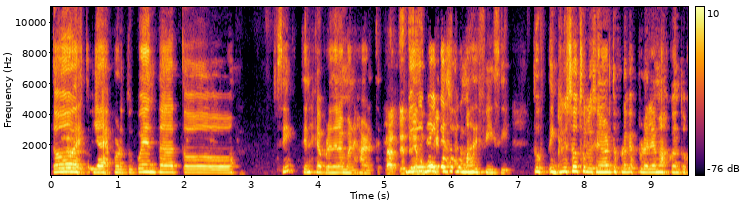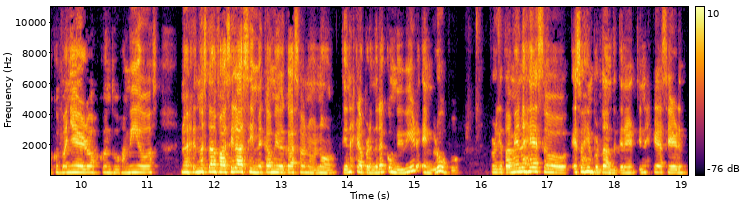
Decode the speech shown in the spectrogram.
Todo Claro. esto ya es por tu cuenta, todo, sí, tienes que aprender a manejarte. Claro, Yo un diría que eso es lo más difícil. Tú- incluso solucionar tus propios problemas con tus compañeros, con tus amigos. No es, no es tan fácil así, me cambio de casa o no, no. Tienes que aprender a convivir en grupo. Porque también es eso, eso es importante. Tener, tienes que hacer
